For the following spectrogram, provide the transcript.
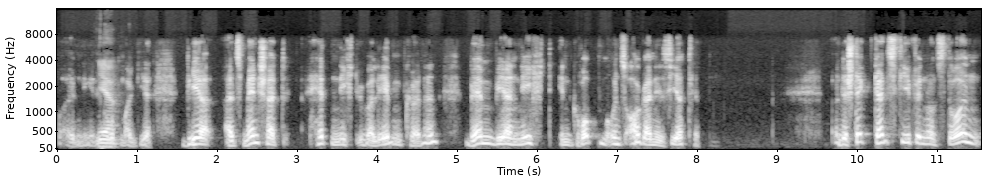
vor allen Dingen in ja. Gruppen agieren. Wir als Menschheit hätten nicht überleben können, wenn wir nicht in Gruppen uns organisiert hätten. Und es steckt ganz tief in uns drin.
